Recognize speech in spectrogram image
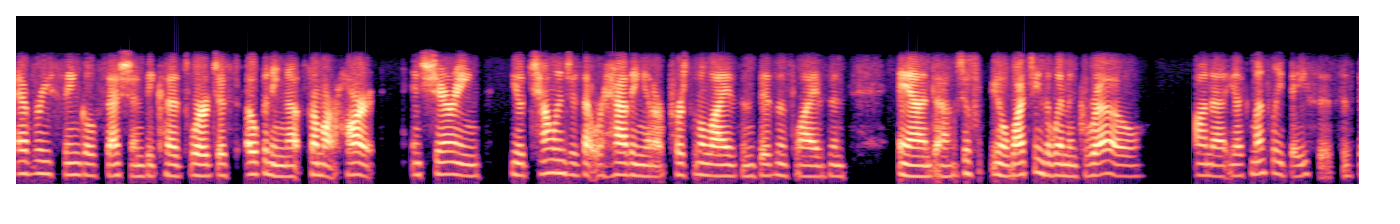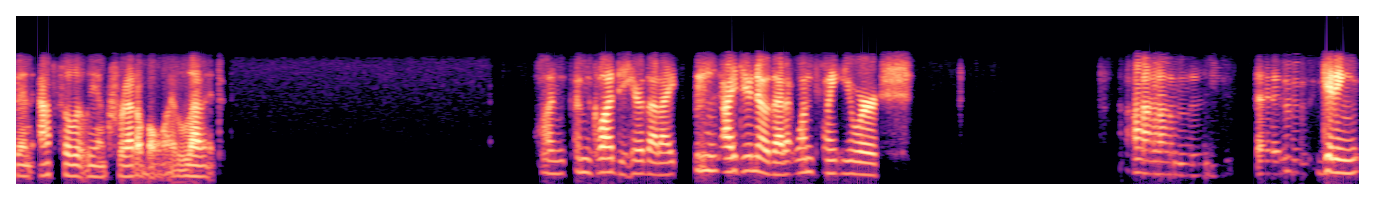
every single session because we're just opening up from our heart and sharing, you know, challenges that we're having in our personal lives and business lives, and and um, just you know watching the women grow on a like monthly basis has been absolutely incredible. I love it. I'm I'm glad to hear that. I I do know that at one point you were um, getting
